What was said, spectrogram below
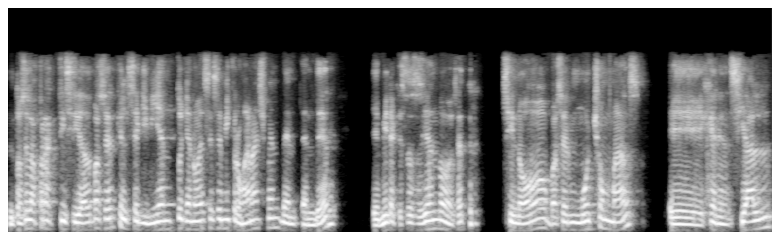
Entonces, la practicidad va a ser que el seguimiento ya no es ese micromanagement de entender, que mira, qué estás haciendo, etcétera, sino va a ser mucho más eh, gerencial,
